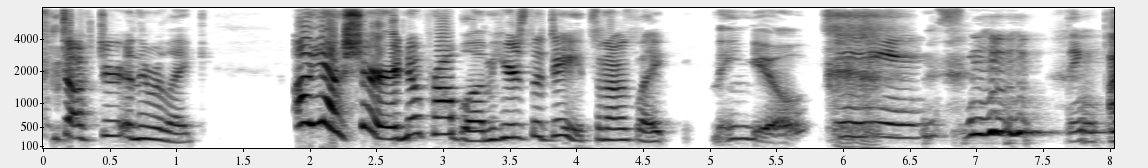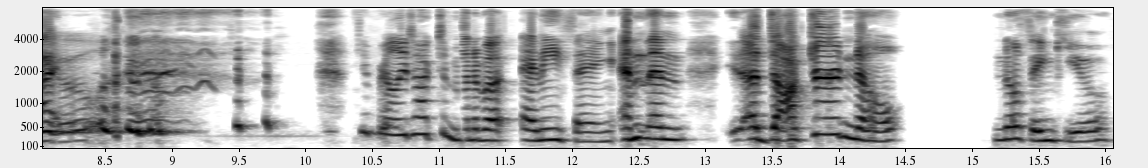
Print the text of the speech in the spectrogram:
doctor?" And they were like, "Oh yeah, sure, no problem. Here's the dates." And I was like, "Thank you." Thanks. Thank you I- you. can barely talk to men about anything, and then a doctor? No, no, thank you.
